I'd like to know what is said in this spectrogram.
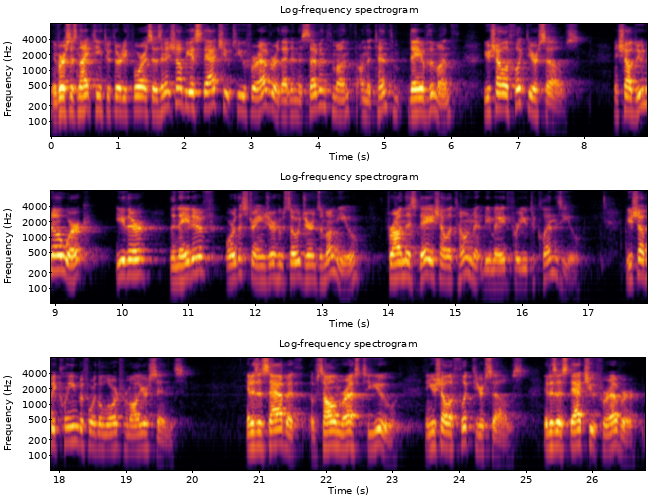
In verses 19 through 34, it says, And it shall be a statute to you forever that in the seventh month, on the tenth day of the month, you shall afflict yourselves, and shall do no work, either the native or the stranger who sojourns among you, for on this day shall atonement be made for you to cleanse you. You shall be clean before the Lord from all your sins. It is a Sabbath of solemn rest to you, and you shall afflict yourselves. It is a statute forever.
